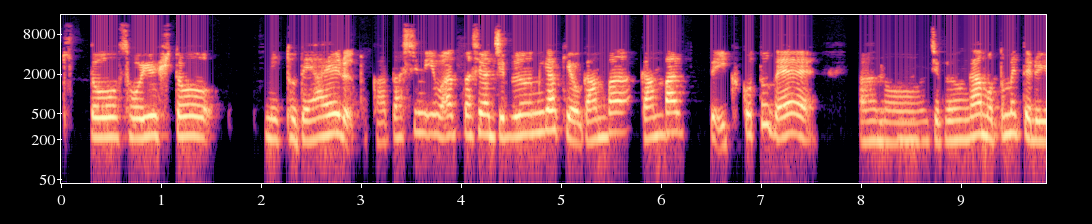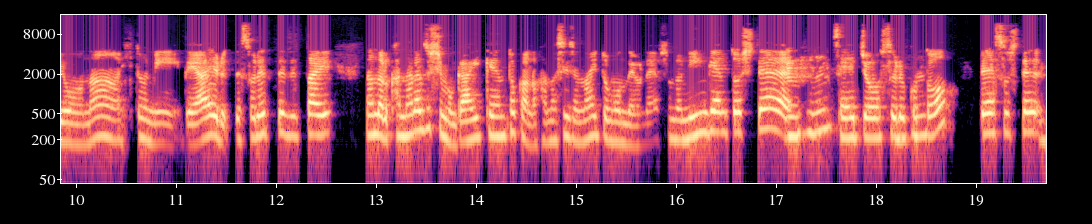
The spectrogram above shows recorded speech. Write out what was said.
きっとそういう人にと出会えるとか、私には、私は自分磨きを頑張、頑張っていくことで、あの、うん自分が求めてるような人に出会えるって、それって絶対、なんだろう、必ずしも外見とかの話じゃないと思うんだよね。その人間として成長すること、で、そして、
